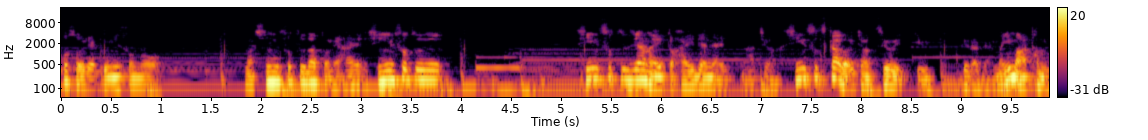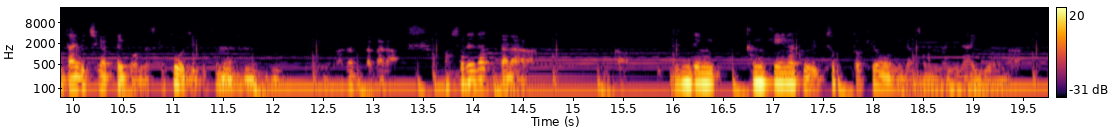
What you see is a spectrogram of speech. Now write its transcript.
こそ逆にその、まあ、新卒だとねはい新卒新卒じゃないと入れないあ違うな。新卒カードが一番強いって言ってたじゃない、まあ、今は多分だいぶ違ってると思うんですけど当時僕のだったから、まあ、それだったらなんか全然関係なくちょっと興味がそんなにないような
